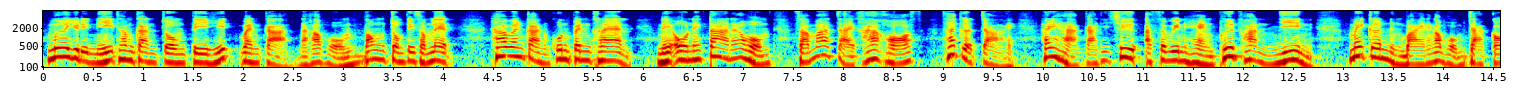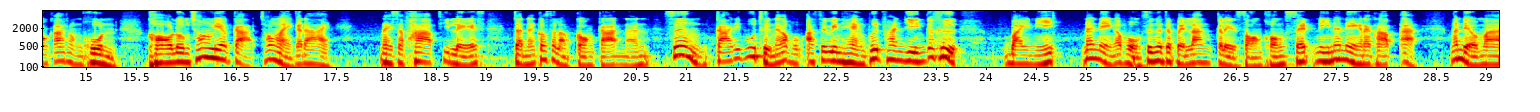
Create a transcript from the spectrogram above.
เมื่อยูนิตนี้ทำการโจมตีฮิตแวนการ์ดนะครับผมต้องโจมตีสำเร็จ ถ้าแวนการ์ดของคุณเป็นแคลนเนโอเนกตานะครับผม สามารถจ่ายค่าคอส ถ้าเกิดจ่ายให้หาการที่ชื่ออัศวินแห่งพืชพันธุ์ยีน ไม่เกินหนึ่งใบนะครับผมจากกองการ์ดของคุณ ขอลงช่องเรียวกาศช่องไหนก็ได้ ในสภาพที่เลส จากนั้นก็สลับกองการ์ดนั้น ซึ่งการที่พูดถึงนะครับผมอัศวินแห่งพืชพันธุ์ยีนก็คือใบนี้นั่นเองครับผมซึ่งก็จะเป็นร่างเกรด2ของเซตนี้นั่นเองนะครับอะงั้นเดี๋ยวมา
